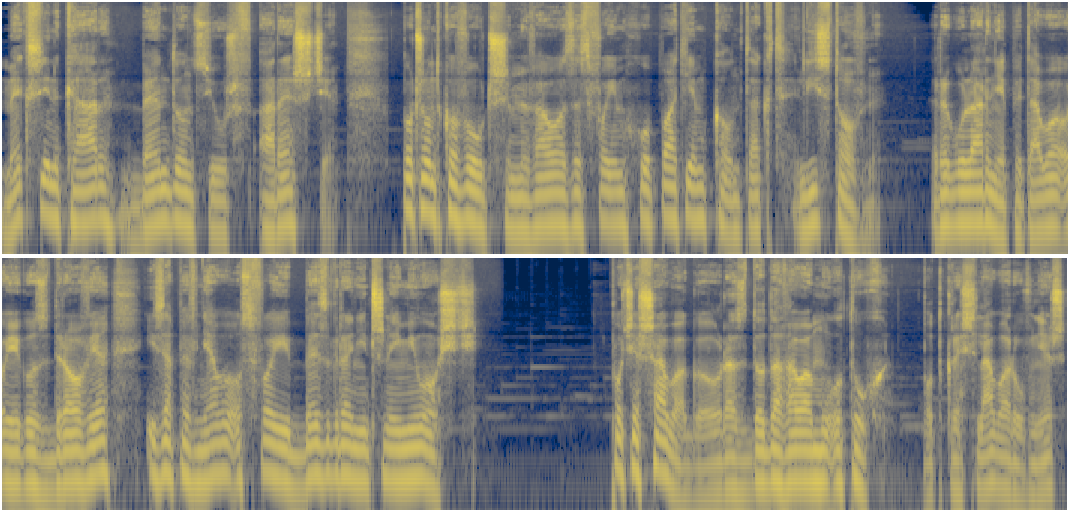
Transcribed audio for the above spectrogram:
Maxine Carr, będąc już w areszcie, początkowo utrzymywała ze swoim chłopakiem kontakt listowny. Regularnie pytała o jego zdrowie i zapewniała o swojej bezgranicznej miłości. Pocieszała go oraz dodawała mu otuchy. Podkreślała również,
